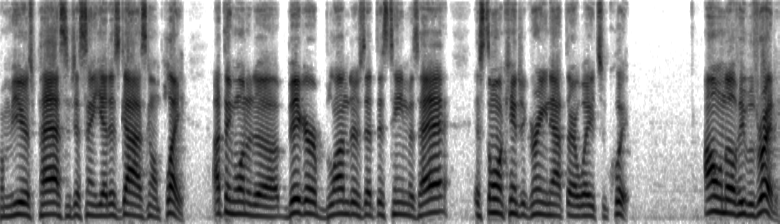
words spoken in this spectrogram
from years past and just saying, yeah, this guy's to play. I think one of the bigger blunders that this team has had is throwing Kendrick Green out there way too quick. I don't know if he was ready.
